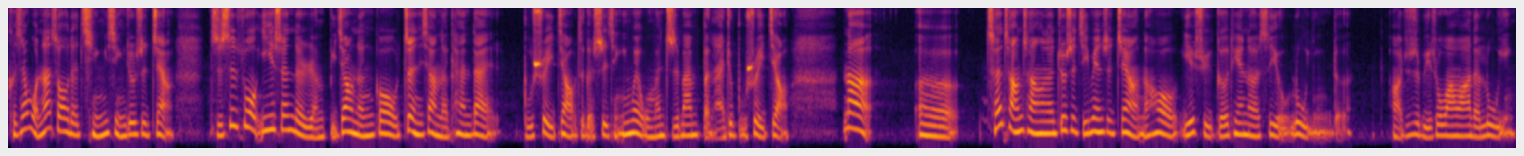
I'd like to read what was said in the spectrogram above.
可是我那时候的情形就是这样，只是做医生的人比较能够正向的看待。不睡觉这个事情，因为我们值班本来就不睡觉。那呃，陈常常呢，就是即便是这样，然后也许隔天呢是有录影的啊，就是比如说娃娃的录影。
